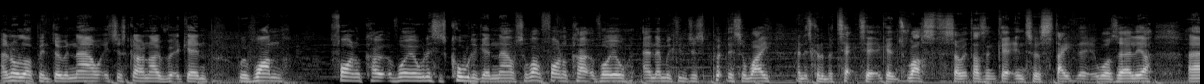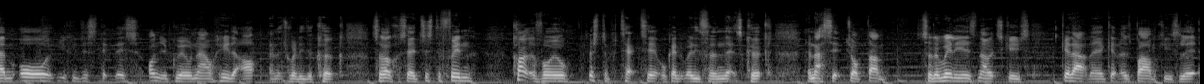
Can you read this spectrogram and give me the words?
And all I've been doing now is just going over it again with one final coat of oil. This is cooled again now, so one final coat of oil, and then we can just put this away, and it's going to protect it against rust, so it doesn't get into a state that it was earlier. Um, or you can just stick this on your grill now, heat it up, and it's ready to cook. So like I said, just a thin coat of oil, just to protect it, or get it ready for the next cook, and that's it, job done. So there really is no excuse. Get out there, get those barbecues lit,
